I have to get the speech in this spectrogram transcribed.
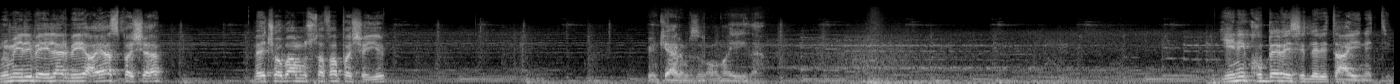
Rumeli Beylerbeyi Ayas Paşa ve Çoban Mustafa Paşa'yı hünkârımızın onayıyla yeni kubbe vezirleri tayin ettim.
